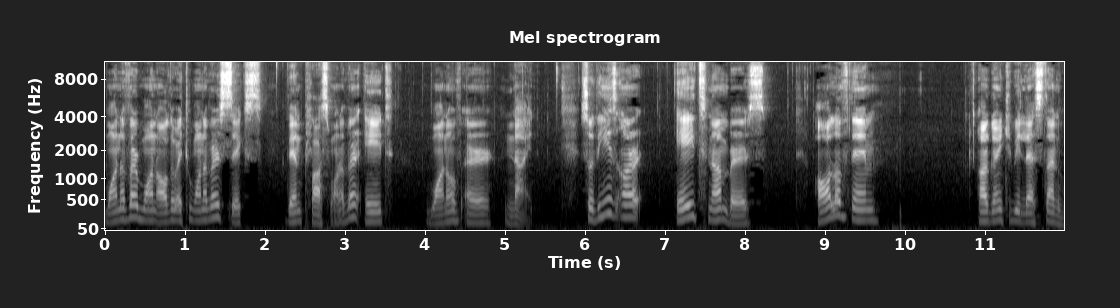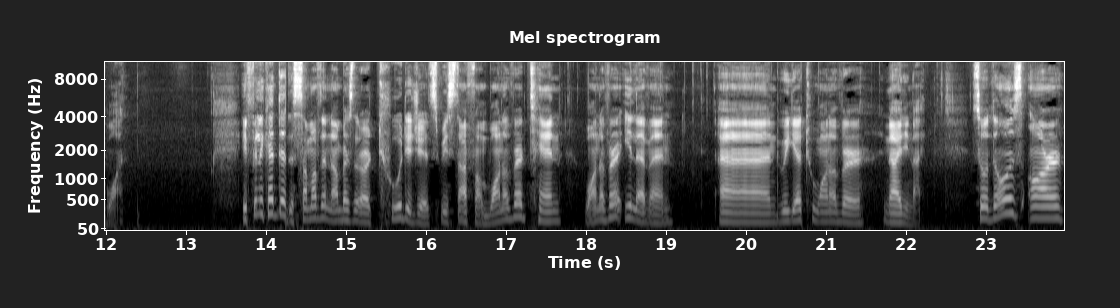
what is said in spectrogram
1 over 1 all the way to 1 over 6 then plus 1 over 8 1 over 9 so these are eight numbers, all of them are going to be less than 1. If you look at the, the, sum of the numbers that are two digits, we start from 1 over 10, 1 over 11, and we get to 1 over 99. So those are,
